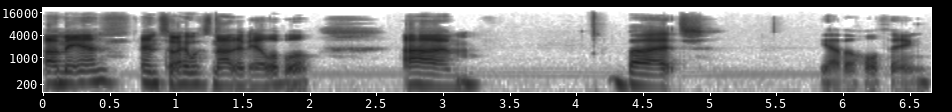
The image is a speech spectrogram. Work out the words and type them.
a man and so I was not available. Um but yeah, the whole thing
